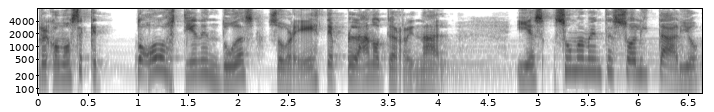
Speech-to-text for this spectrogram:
Reconoce que todos tienen dudas sobre este plano terrenal. Y es sumamente solitario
